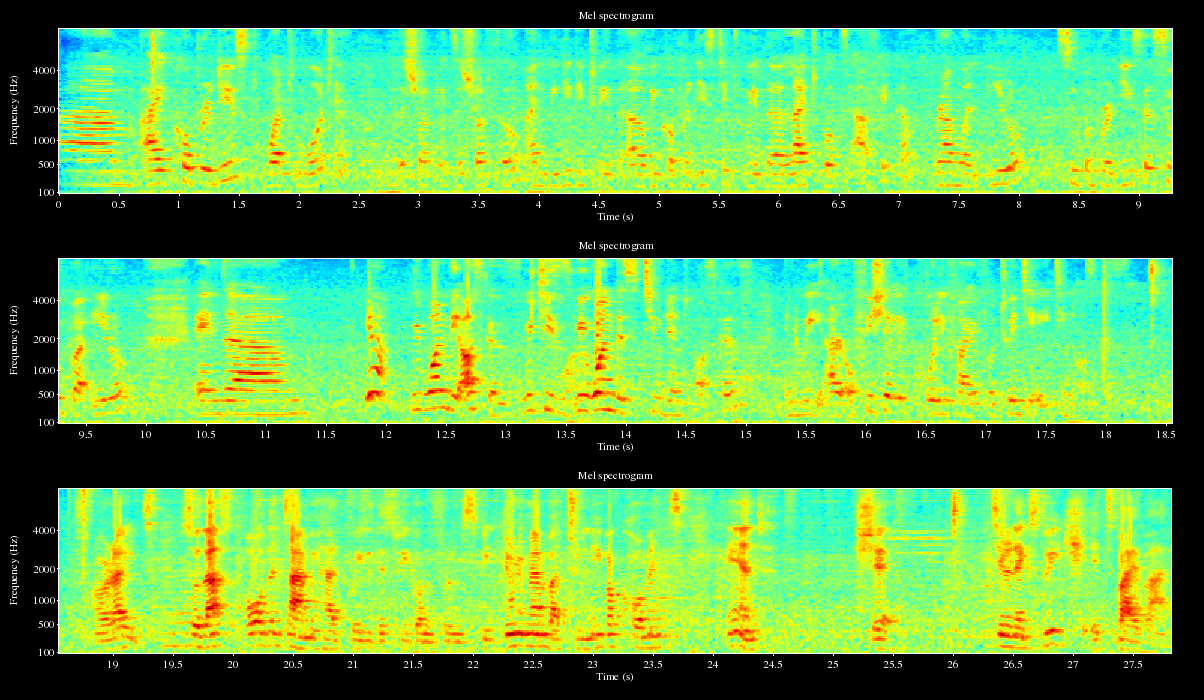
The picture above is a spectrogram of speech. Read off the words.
Um, I co-produced Watu Wote. The short, it's a short film, and we did it with. Uh, we co-produced it with uh, Lightbox Africa, Bramwell Hero, super producer, super hero, and um, yeah, we won the Oscars, which is we won the student Oscars, and we are officially qualified for 2018 Oscars. All right. So that's all the time we had for you this week on Film Speak. Do remember to leave a comment and share. Till next week, it's bye bye.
